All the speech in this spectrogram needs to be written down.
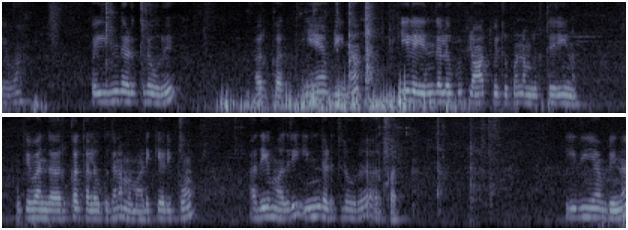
ஓகேவா? இப்போ இந்த இடத்துல ஒரு அர்க்காத் ஏன் அப்படின்னா கீழே எந்த அளவுக்கு கிளாத் விட்டுருக்கோம்னு நம்மளுக்கு தெரியணும். ஓகேவா? இந்த அர்க்காத் அளவுக்கு தான் நம்ம மடக்கி அடிப்போம். அதே மாதிரி இந்த இடத்துல ஒரு அர்க்காத் இது ஏன் அப்படின்னா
